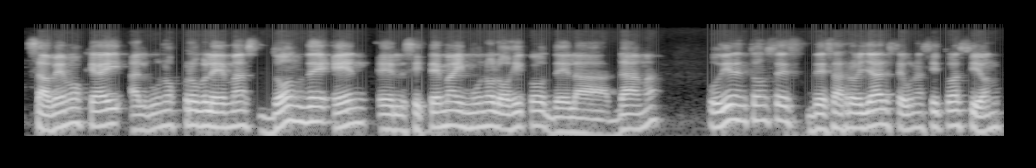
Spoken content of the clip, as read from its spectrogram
Sabemos que hay algunos problemas donde en el sistema inmunológico de la dama pudiera entonces desarrollarse una situación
